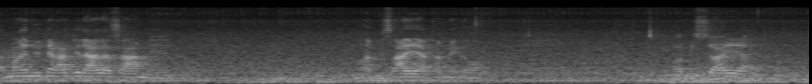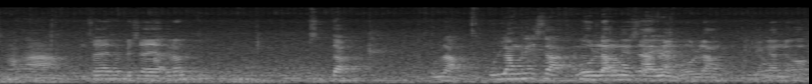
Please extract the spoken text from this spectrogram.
Ang mga hindi nakakilala sa amin, mga Bisaya kami no, Mga Bisaya. mga Saya sa Bisaya lang. Isda. ulang, Ulang ni sa. ano Ulang ni sa amin, Bisaya? ulang. Tingnan nyo. oh.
